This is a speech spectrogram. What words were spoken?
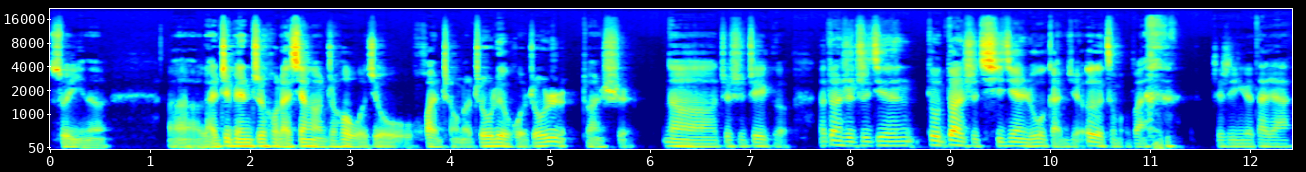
所以呢，呃，来这边之后，来香港之后，我就换成了周六或周日断食。那这是这个。那断食之间，都断食期间，如果感觉饿怎么办？这是一个大家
